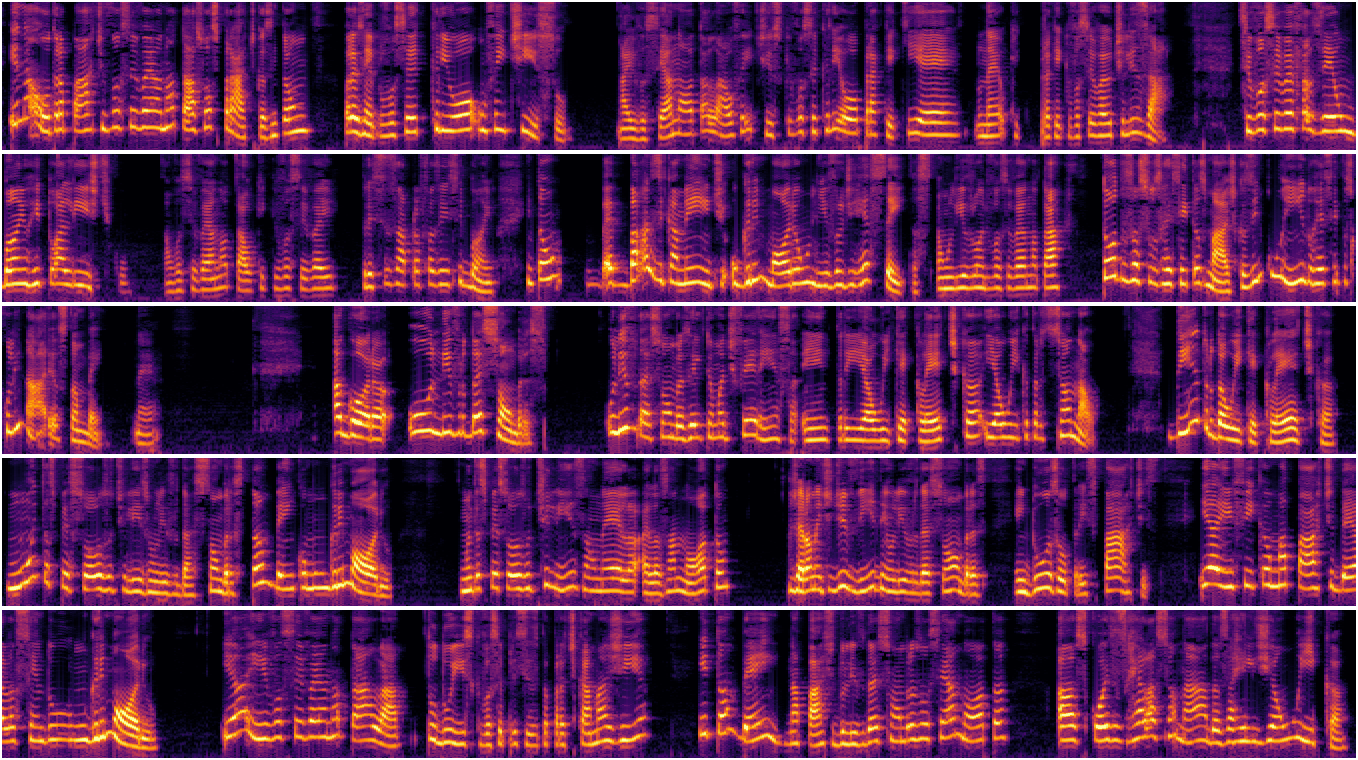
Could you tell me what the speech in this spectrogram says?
E na outra parte você vai anotar suas práticas. Então, por exemplo, você criou um feitiço. Aí você anota lá o feitiço que você criou, para que que é, né? Para que que você vai utilizar. Se você vai fazer um banho ritualístico, então você vai anotar o que que você vai precisar para fazer esse banho. Então, é basicamente o Grimório é um livro de receitas. É um livro onde você vai anotar todas as suas receitas mágicas, incluindo receitas culinárias também, né? Agora, o livro das sombras. O livro das sombras ele tem uma diferença entre a Wicca eclética e a Wicca tradicional. Dentro da Wicca eclética, muitas pessoas utilizam o livro das sombras também como um grimório, muitas pessoas utilizam, né? Elas anotam, geralmente dividem o livro das sombras em duas ou três partes, e aí fica uma parte dela sendo um grimório. E aí você vai anotar lá tudo isso que você precisa para praticar magia, e também na parte do livro das sombras você anota as coisas relacionadas à religião Wicca,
